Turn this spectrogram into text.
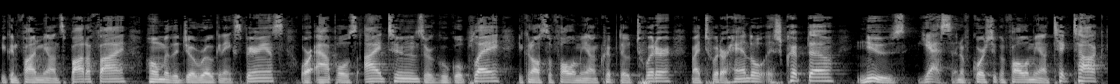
You can find me on Spotify, home of the Joe Rogan experience, or Apple's iTunes or Google Play. You can also follow me on crypto Twitter. My Twitter handle is crypto news. Yes. And of course you can follow me on TikTok,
